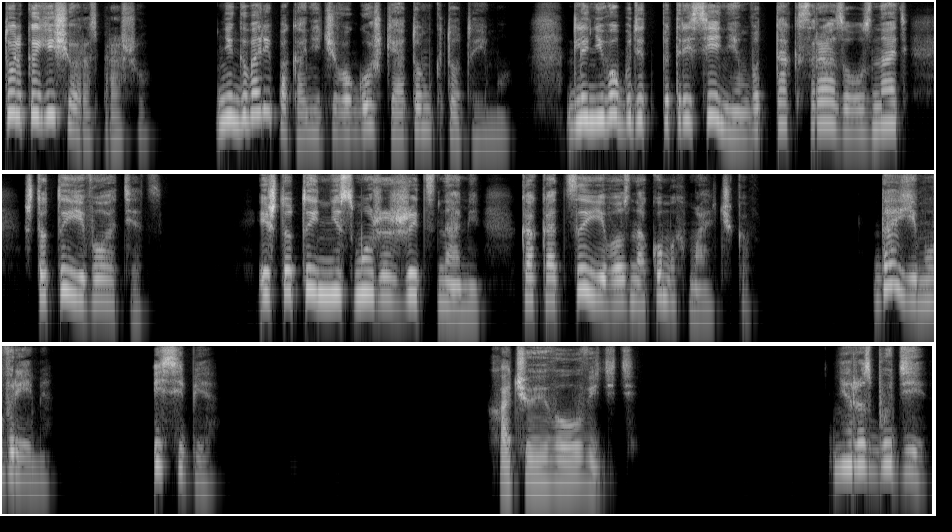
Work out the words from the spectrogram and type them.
Только еще раз прошу. Не говори пока ничего Гошке о том, кто ты ему. Для него будет потрясением вот так сразу узнать, что ты его отец. И что ты не сможешь жить с нами, как отцы его знакомых мальчиков. Дай ему время. И себе. Хочу его увидеть. Не разбуди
